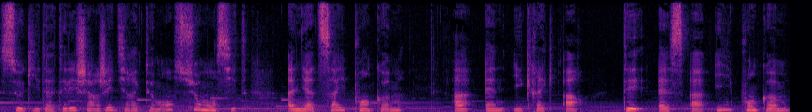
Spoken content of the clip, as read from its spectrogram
ce guide à télécharger directement sur mon site agnatsai.com a n y a t s a i.com.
